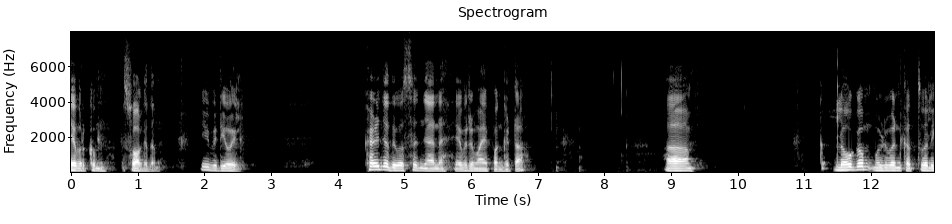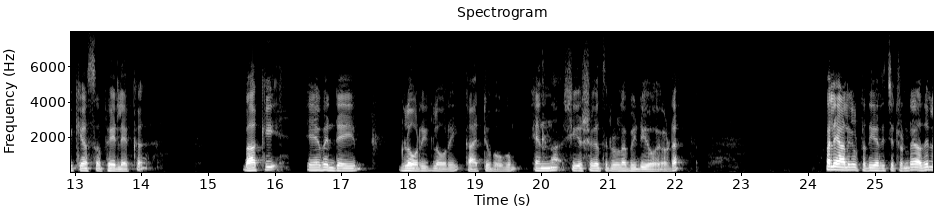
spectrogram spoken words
ഏവർക്കും സ്വാഗതം. ഈ വീഡിയോയിൽ കഴിഞ്ഞ ദിവസം ഞാൻ ഏവരുമായി പങ്കിട്ട ലോകം മുഴുവൻ കത്തോലിക്ക സഭയിലേക്ക് ബാക്കി ഏവന്റെയും ഗ്ലോറി ഗ്ലോറി കാറ്റുപോകും എന്ന ശീർഷകത്തിലുള്ള വീഡിയോയോട് പല ആളുകൾ പ്രതികരിച്ചിട്ടുണ്ട്. അതിൽ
